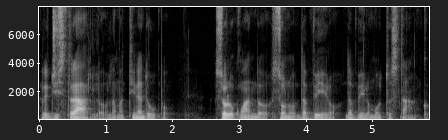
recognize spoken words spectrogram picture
registrarlo la mattina dopo solo quando sono davvero, davvero molto stanco.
